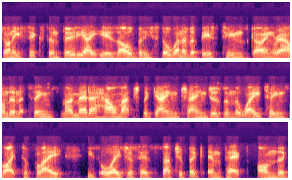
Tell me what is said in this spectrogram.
Johnny Sexton, 38 years old, but he's still one of the best teams going round. And it seems no matter how much the game changes and the way teams like to play, he's always just has such a big impact on the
